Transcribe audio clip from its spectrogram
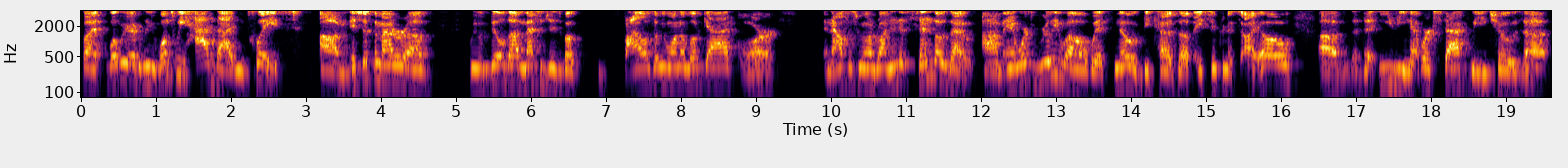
but what we were able to do once we had that in place, um, it's just a matter of we would build up messages about files that we want to look at or analysis we want to run and just send those out. Um, and it worked really well with Node because of asynchronous I/O, of the, the, easy network stack. We chose uh,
